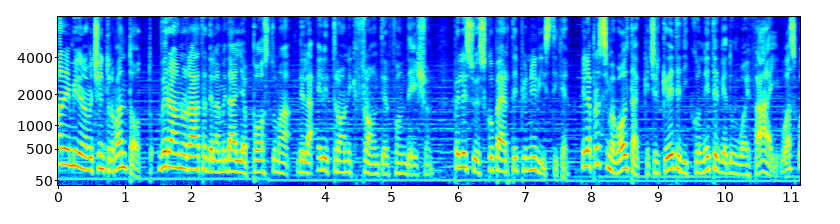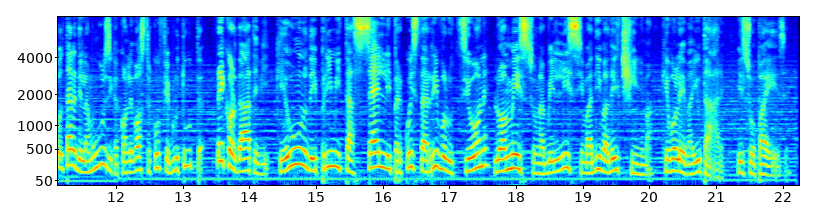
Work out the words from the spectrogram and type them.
ma nel 1998 verrà onorata della medaglia postuma della Electronic Frontier Foundation per le sue scoperte pionieristiche. E la prossima volta che cercherete di connettervi ad un wifi o ascoltare della musica con le vostre cuffie Bluetooth, ricordatevi che uno dei primi tasselli per questa rivoluzione lo ha messo una bellissima diva del cinema che voleva aiutare il suo paese.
